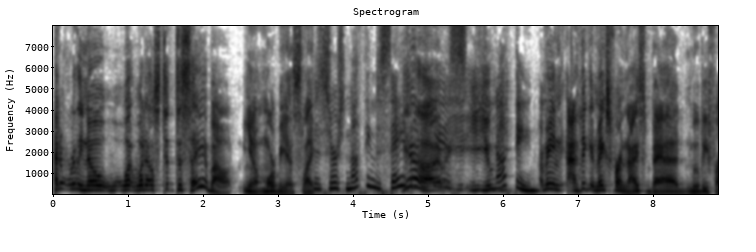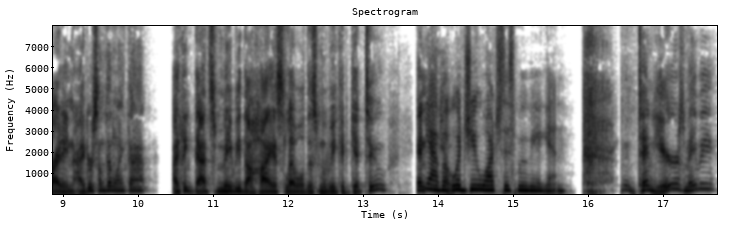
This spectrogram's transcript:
I don't really know what what else to, to say about you know Morbius. Like, there's nothing to say. Yeah, I mean, you- nothing. I mean, I think it makes for a nice bad movie Friday night or something like that. I think that's maybe the highest level this movie could get to. And yeah, but would you watch this movie again? 10 years maybe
